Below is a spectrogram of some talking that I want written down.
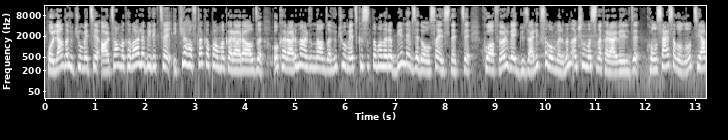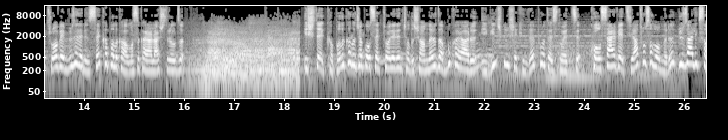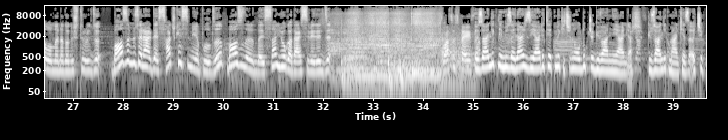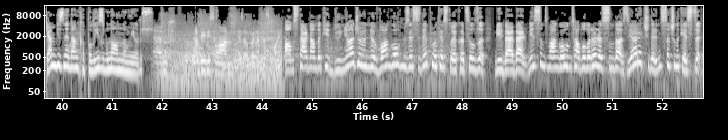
Hollanda hükümeti artan vakalarla birlikte iki hafta kapanma kararı aldı. O kararın ardından da hükümet kısıtlamaları bir nebze de olsa esnetti. Kuaför ve güzellik salonlarının açılmasına karar verildi. Konser salonu, tiyatro ve müzelerin ise kapalı kalması kararlaştırıldı. İşte kapalı kalacak o sektörlerin çalışanları da bu kararı ilginç bir şekilde protesto etti. Konser ve tiyatro salonları güzellik salonlarına dönüştürüldü. Bazı müzelerde saç kesimi yapıldı, bazılarında ise yoga dersi verildi. Özellikle müzeler ziyaret etmek için oldukça güvenli yerler. Güzellik merkezi açıkken biz neden kapalıyız bunu anlamıyoruz. Amsterdam'daki dünyaca ünlü Van Gogh Müzesi de protestoya katıldı. Bir berber Vincent Van Gogh'un tabloları arasında ziyaretçilerin saçını kesti.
